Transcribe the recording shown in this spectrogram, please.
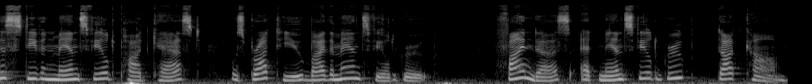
This Stephen Mansfield podcast was brought to you by the Mansfield Group. Find us at mansfieldgroup.com.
